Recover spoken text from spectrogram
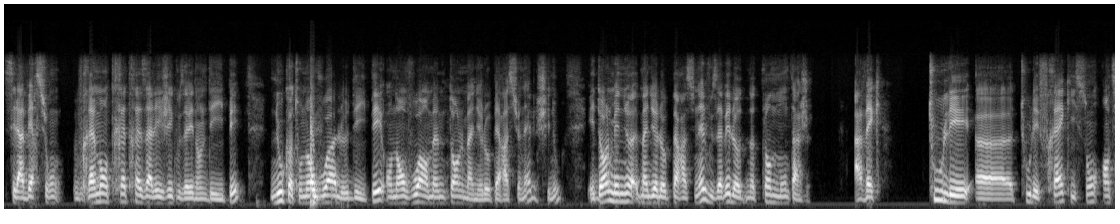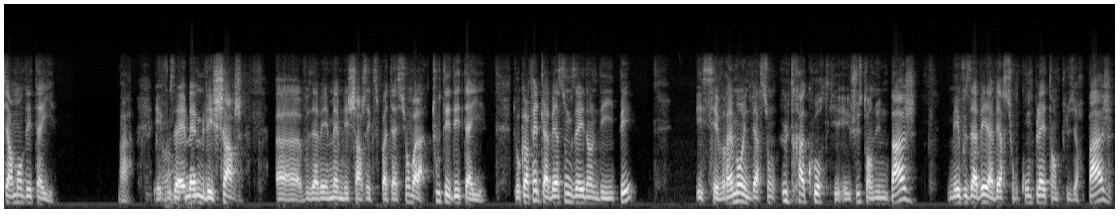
c'est la version vraiment très très allégée que vous avez dans le DIP. Nous, quand on envoie le DIP, on envoie en même temps le manuel opérationnel chez nous. Et dans le manuel opérationnel, vous avez notre plan de montage avec tous les, euh, tous les frais qui sont entièrement détaillés. Et vous avez même les charges euh, vous avez même les charges d'exploitation, voilà, tout est détaillé. Donc en fait, la version que vous avez dans le DIP, et c'est vraiment une version ultra courte qui est juste en une page, mais vous avez la version complète en plusieurs pages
